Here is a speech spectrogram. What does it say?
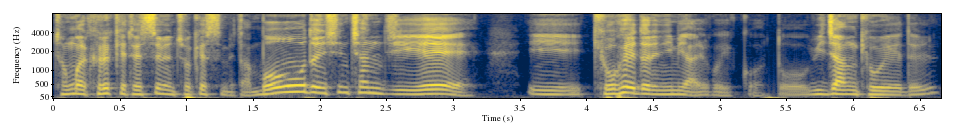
정말 그렇게 됐으면 좋겠습니다. 모든 신천지의 이 교회들은 이미 알고 있고 또 위장 교회들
